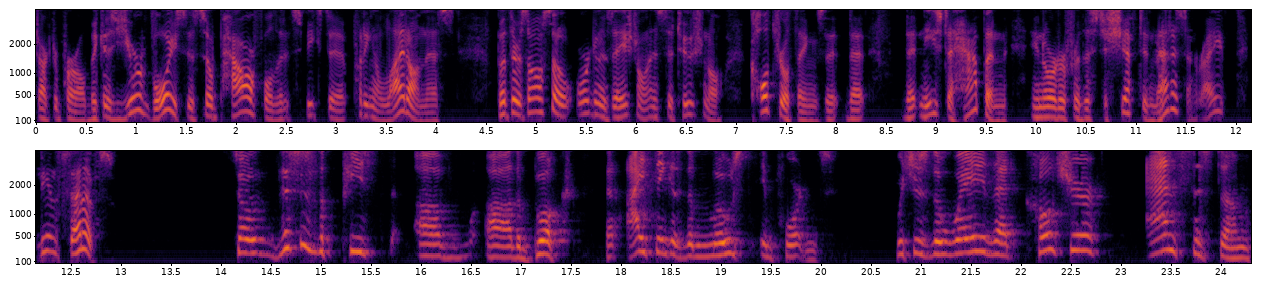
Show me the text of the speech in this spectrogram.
dr pearl? Because your voice is so powerful that it speaks to putting a light on this but there's also organizational institutional cultural things that that that needs to happen in order for this to shift in medicine, right? The incentives. So this is the piece of uh, the book that I think is the most important, which is the way that culture and system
